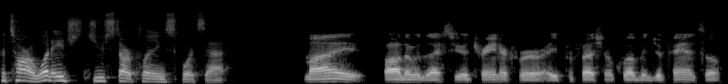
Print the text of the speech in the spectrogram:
Kotaro, what age did you start playing sports at? My father was actually a trainer for a professional club in Japan, so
